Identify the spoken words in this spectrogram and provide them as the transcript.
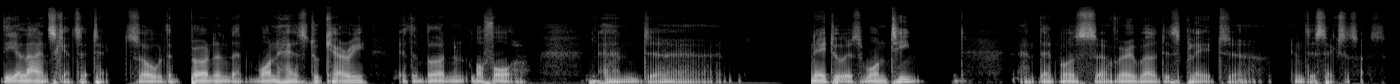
the alliance gets attacked. So the burden that one has to carry is the burden of all. And uh, NATO is one team, and that was uh, very well displayed uh, in this exercise.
